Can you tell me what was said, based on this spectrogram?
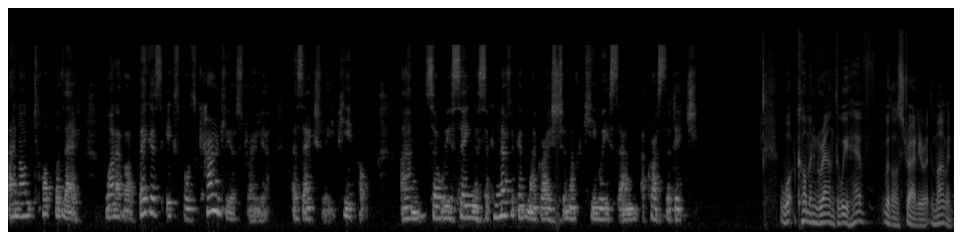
And on top of that, one of our biggest exports currently Australia is actually people. Um, so we're seeing a significant migration of Kiwis um, across the ditch. What common ground do we have with Australia at the moment?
